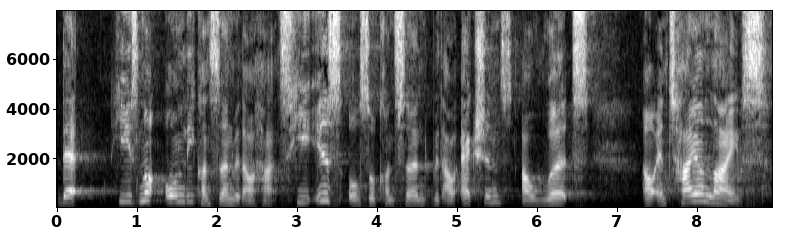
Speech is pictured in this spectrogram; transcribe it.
that He is not only concerned with our hearts, He is also concerned with our actions, our words, our entire lives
